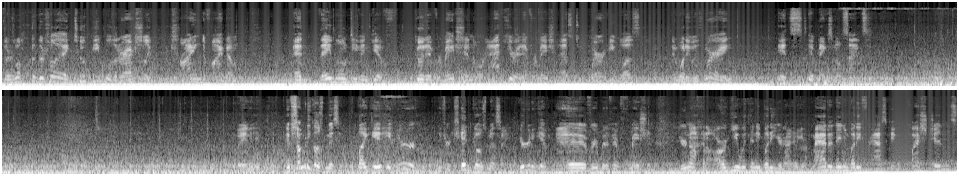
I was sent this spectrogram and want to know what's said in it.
there's there's only like two people that are actually trying to find him, and they won't even give good information or accurate information as to where he was and what he was wearing. It's it makes no sense. I mean, if somebody goes missing, like if, if you're if your kid goes missing, you're going to give every bit of information. You're not going to argue with anybody. You're not going to get mad at anybody for asking questions.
